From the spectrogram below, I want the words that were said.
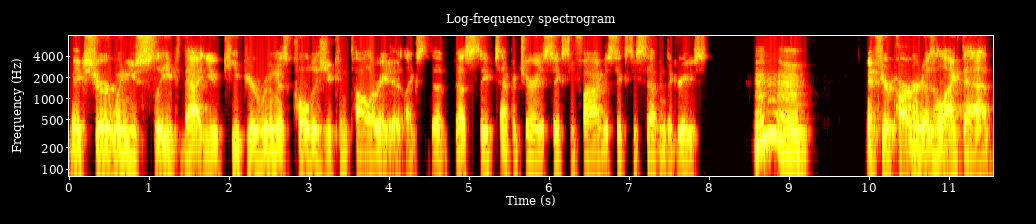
make sure when you sleep that you keep your room as cold as you can tolerate it. Like the best sleep temperature is 65 to 67 degrees. Mm. If your partner doesn't like that,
